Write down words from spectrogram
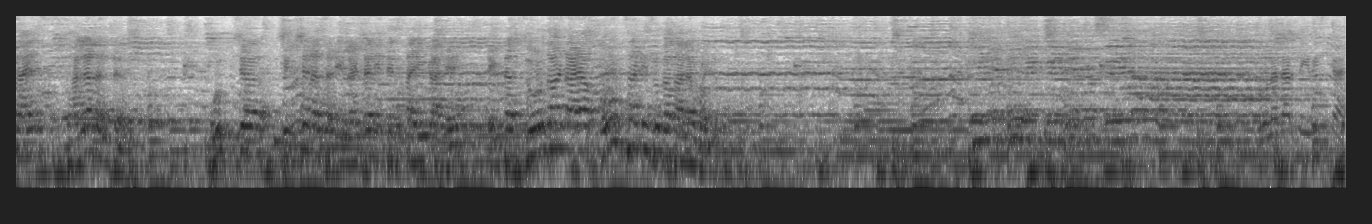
सायन्स झाल्यानंतर उच्च शिक्षणासाठी लंडन येथे स्थायिक आहे. एकदा जोरदार टाळ्या होमसाठी सुद्धा झाल्या पाहिजे दोन हजार तेवीस. काय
